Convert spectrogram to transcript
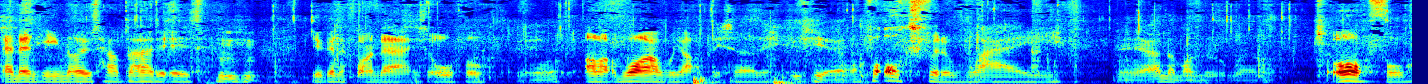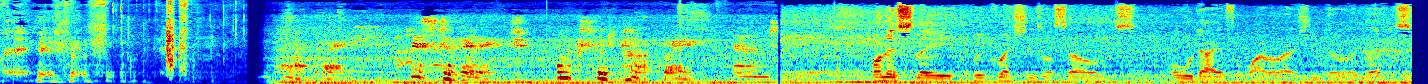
And then he knows how bad it is. You're gonna find out it's awful. Yeah, I'm like, why are we up this early? yeah, For Oxford away. yeah, and I'm under it well. Awful. Parkway, Vista Village, Oxford Parkway, and Honestly, we questioned ourselves all day for why we're actually doing this.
